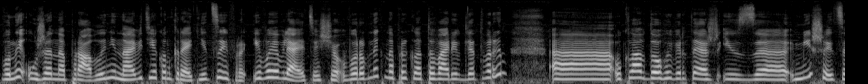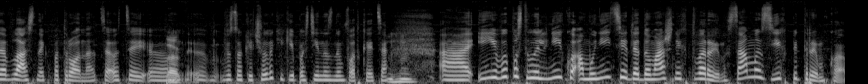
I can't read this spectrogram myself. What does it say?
вони вже направлені, навіть є конкретні цифри. І виявляється, що виробник, наприклад, товарів для тварин е, уклав договір теж із е, Мішею, це власник патрона, це оцей е, е, високий чоловік, який постійно з ним фоткається. Мгм. А, і випустили лінійку амуніції для домашніх тварин, саме з їх підтримкою.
